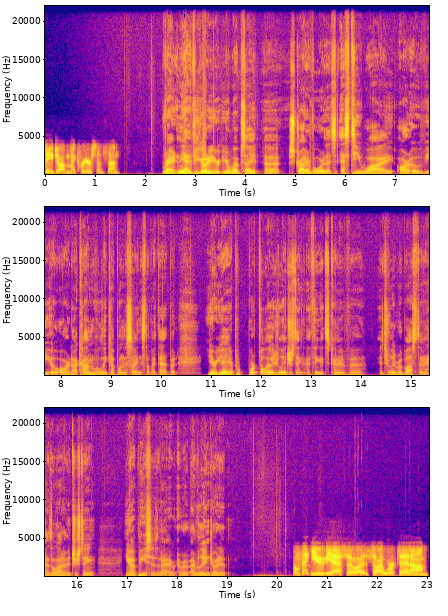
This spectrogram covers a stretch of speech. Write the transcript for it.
day job and my career since then. Right, and yeah, if you go to your your website, uh, Styrovor, that's S T Y R O V O R dot com. We'll link up on the site and stuff like that. But your yeah your portfolio is really interesting. I think it's kind of uh, it's really robust and it has a lot of interesting you know pieces, and I I, I really enjoyed it. Well, thank you. Yeah, so uh, so I worked at um,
